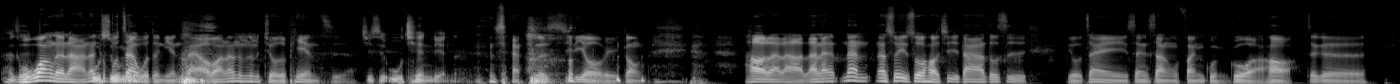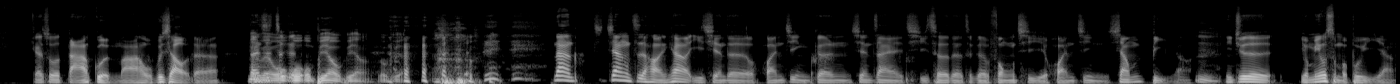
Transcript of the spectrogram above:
还是我忘了啦，那个不在我的年代，好吧？那那么那么久的片子，其实吴倩莲呢，讲这犀利哦，没讲。好啦啦，来来，那那所以说哈，其实大家都是有在山上翻滚过啊，哈，这个该说打滚吗？我不晓得。但是这个我我不要我不要我不要。那这样子哈，你看以前的环境跟现在骑车的这个风气环境相比啊，嗯，你觉得有没有什么不一样？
